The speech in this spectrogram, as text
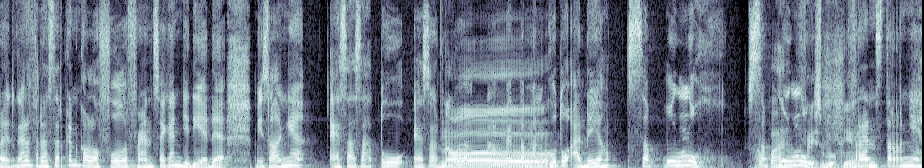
Hmm. itu kan Friendster kan kalau full friends kan jadi ada misalnya SA1, SA2, Oh. sampai temanku tuh ada yang 10 Apaan 10 Facebooknya? Friendsternya.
